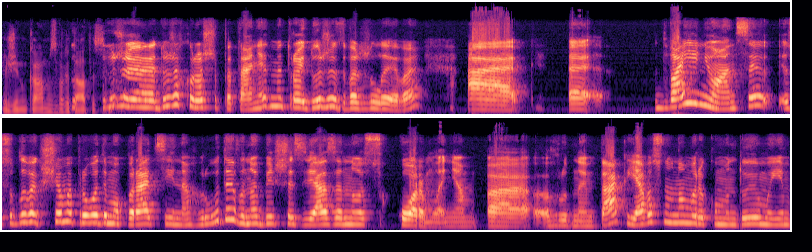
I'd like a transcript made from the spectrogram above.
жінкам звертатися? Дуже дуже хороше питання, Дмитро, і дуже важливе. А, е, Два є нюанси, особливо якщо ми проводимо операції на груди, воно більше зв'язано з кормленням е, грудним. Так, я в основному рекомендую моїм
